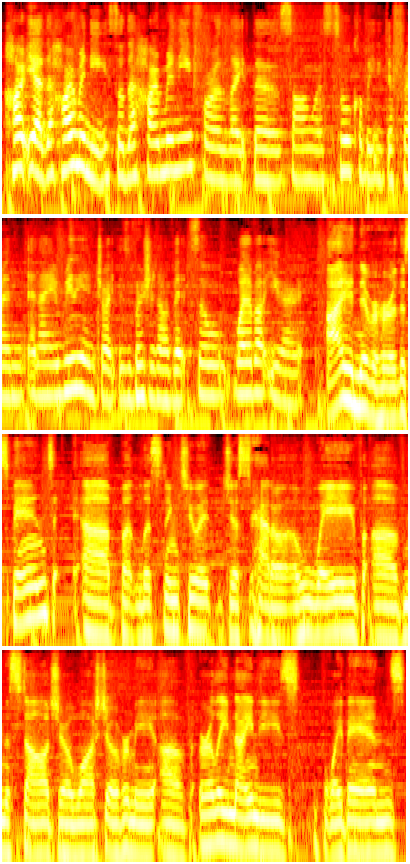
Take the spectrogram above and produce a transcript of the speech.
Har- yeah the harmony so the harmony for like the song was so completely different and i really enjoyed this version of it so what about you eric I had never heard this band, uh, but listening to it just had a, a wave of nostalgia wash over me of early 90s boy bands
